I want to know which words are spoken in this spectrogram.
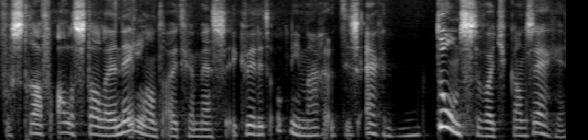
voor straf alle stallen in Nederland uit gaan messen. Ik weet het ook niet, maar het is echt het domste wat je kan zeggen.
